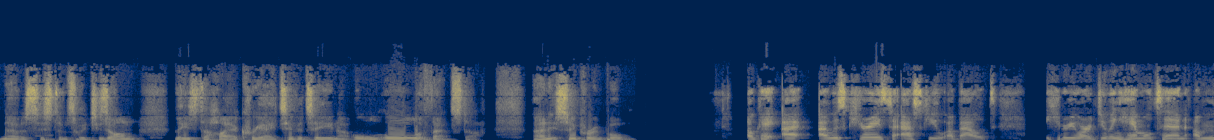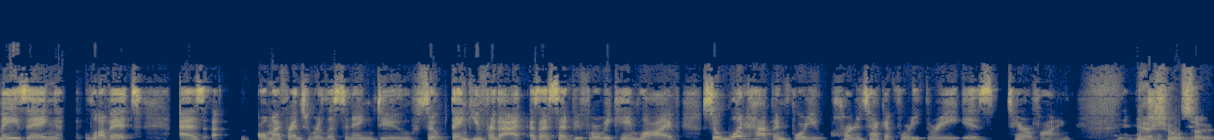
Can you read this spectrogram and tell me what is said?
nervous system switches on, leads to higher creativity. You know, all all of that stuff, and it's super important. Okay, I I was curious to ask you about. Here you are doing Hamilton, amazing, love it. As all my friends who are listening do. So thank you for that. As I said before we came live. So what happened for you? Heart attack at 43 is terrifying. Yeah, sure. So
